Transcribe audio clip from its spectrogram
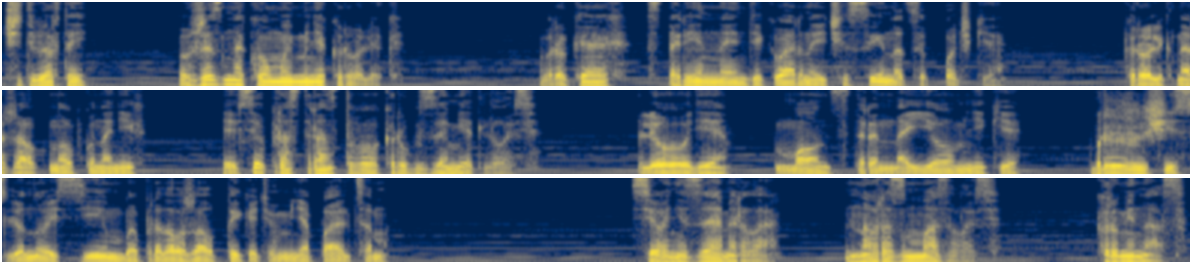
Четвертый — уже знакомый мне кролик. В руках старинные антикварные часы на цепочке. Кролик нажал кнопку на них, и все пространство вокруг замедлилось. Люди, монстры, наемники — Брыжущий слюной Симба продолжал тыкать в меня пальцем. Все не замерло, но размазалось. Кроме нас.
